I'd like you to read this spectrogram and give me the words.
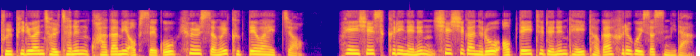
불필요한 절차는 과감히 없애고 효율성을 극대화했죠. 회의실 스크린에는 실시간으로 업데이트되는 데이터가 흐르고 있었습니다.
